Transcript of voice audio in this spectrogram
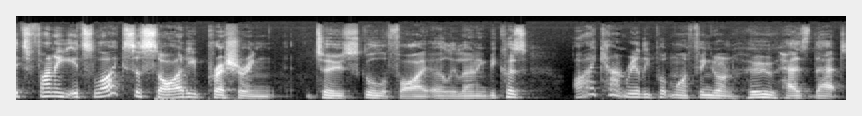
it's funny. It's like society pressuring to schoolify early learning because I can't really put my finger on who has that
